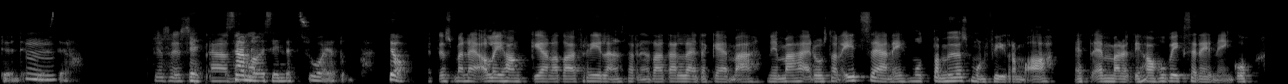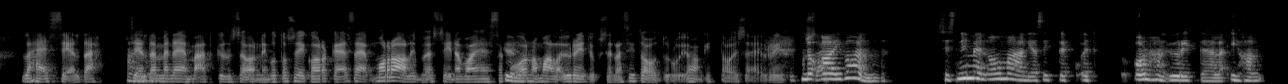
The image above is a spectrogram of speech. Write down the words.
työntekijöistä mm. eroon. Ja siis et tämä, niinku sanoisin, että suojatumpaa. Joo. Että jos menee alihankkijana tai freelancerina tai tälleen tekemään, niin mä edustan itseäni, mutta myös mun firmaa. Että en mä nyt ihan huvikseni niin kuin lähde sieltä, sieltä menemään. Että kyllä se on niin kuin tosi korkea se moraali myös siinä vaiheessa, kyllä. kun on omalla yrityksellä sitoutunut johonkin toiseen yritykseen. No aivan. Siis nimenomaan, ja sitten, että onhan yrittäjällä ihan,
